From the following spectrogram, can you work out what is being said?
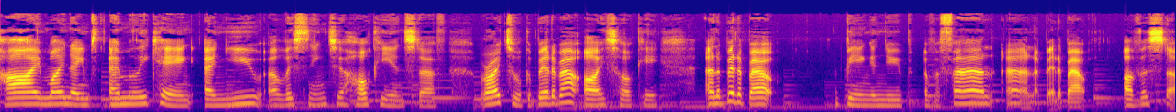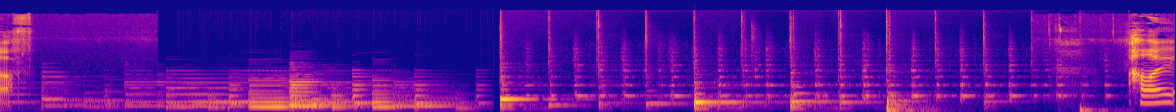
Hi, my name's Emily King, and you are listening to Hockey and Stuff, where I talk a bit about ice hockey and a bit about being a noob of a fan and a bit about other stuff. Hello,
